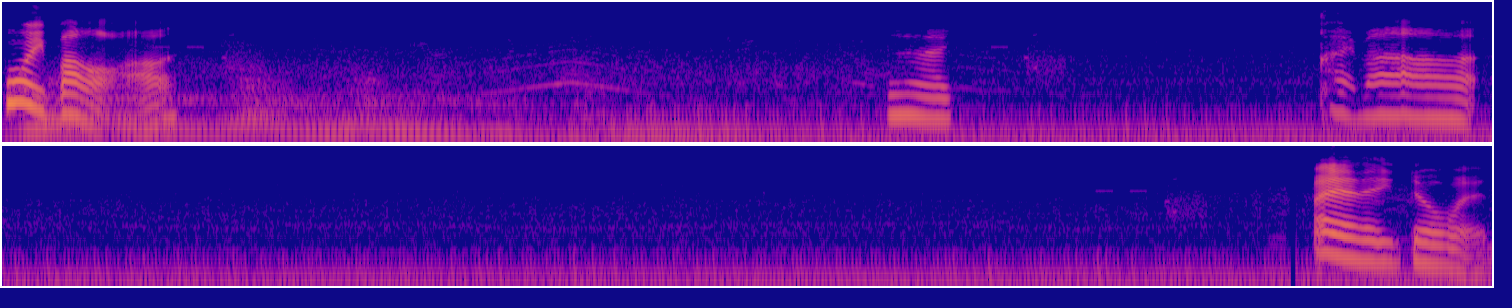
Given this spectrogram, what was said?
Koi ba. Like. Koi ba. What are they doing?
